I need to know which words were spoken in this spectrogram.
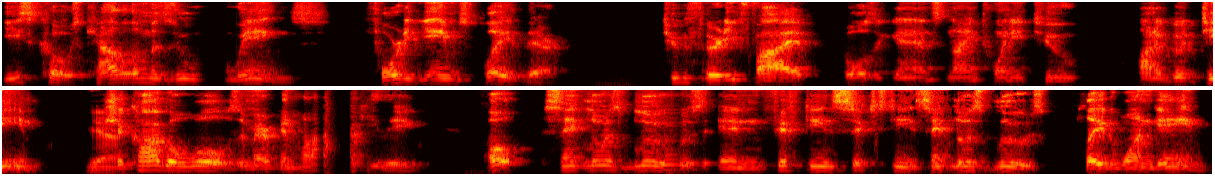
East Coast, Kalamazoo Wings, 40 games played there, 235 goals against, 922 on a good team. Yeah. Chicago Wolves, American Hockey League. Oh, St. Louis Blues in 15 16, St. Louis Blues played one game,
